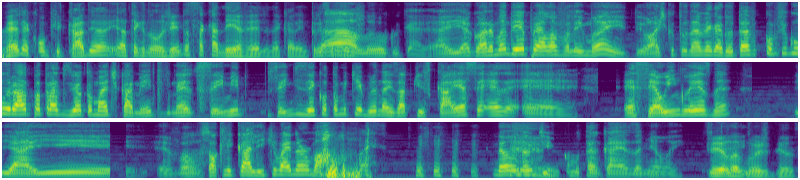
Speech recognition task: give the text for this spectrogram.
velho é complicado e a, tecnologia ainda sacaneia, velho, né, cara? É Tá impressionante. louco, cara. Aí agora eu mandei pra ela, falei, mãe, eu acho que o teu navegador tá configurado pra traduzir automaticamente, né? Sem, me, sem dizer que eu tô me quebrando a risada, porque Sky é, é, é, é céu em inglês, né? E aí. eu vou só clicar ali que vai normal. Não, não tive como tancar essa da minha mãe. Pelo amor de Deus.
